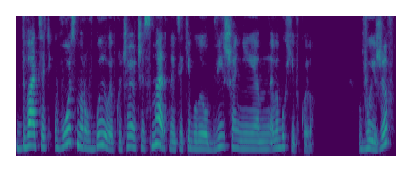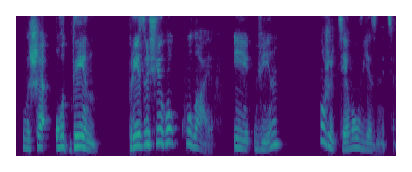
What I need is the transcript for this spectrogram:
28 вбили, включаючи смертниць, які були обвішані вибухівкою. Вижив лише один. Прізвище його Кулаєв. І він пожиттєво у в'язниці.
